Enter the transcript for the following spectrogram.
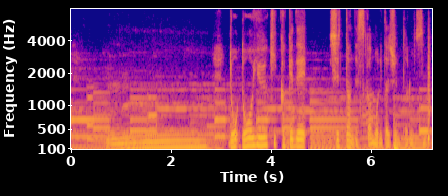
うん。どどういうきっかけで知ったんですか？森田俊太郎さんなん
